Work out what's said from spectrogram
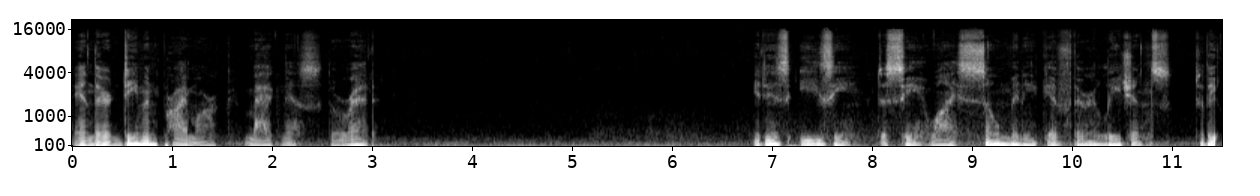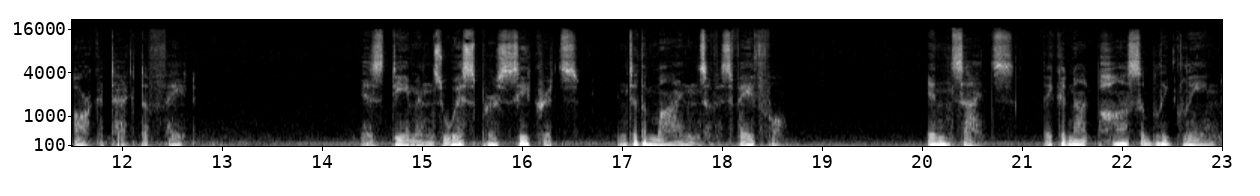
and their demon primarch Magnus the Red. It is easy to see why so many give their allegiance to the architect of fate. His demons whisper secrets into the minds of his faithful, insights they could not possibly glean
